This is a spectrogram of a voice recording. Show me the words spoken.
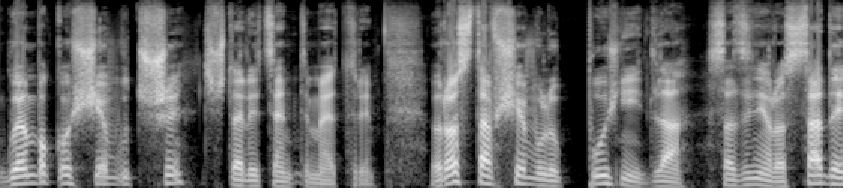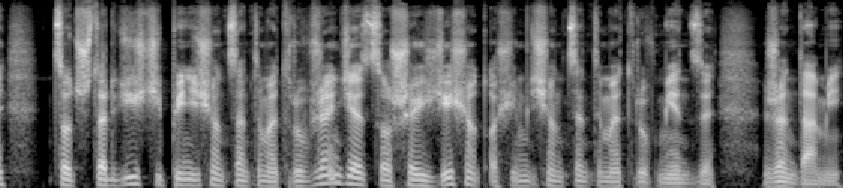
Głębokość siewu 3-4 cm. Rozstaw siewu lub później dla sadzenia rozsady co 40-50 cm w rzędzie, co 60-80 cm między rzędami.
